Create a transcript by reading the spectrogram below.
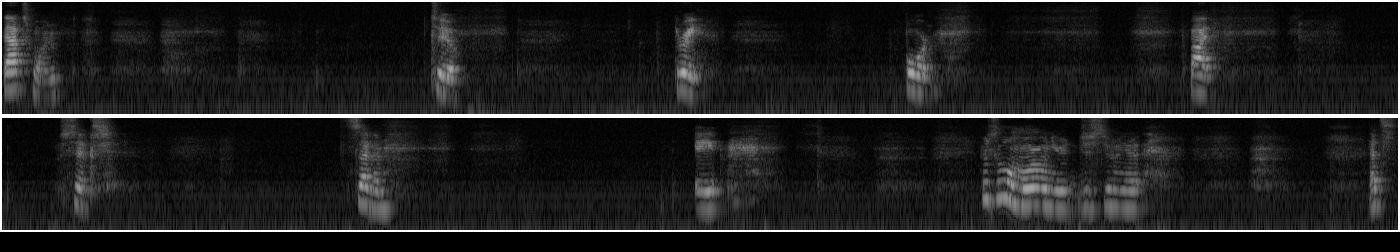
That's one. Two. Three. Four. Five. Six. Seven. Eight. There's a little more when you're just doing it. That's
